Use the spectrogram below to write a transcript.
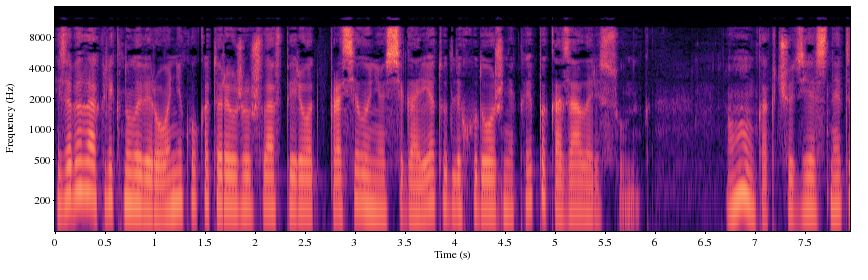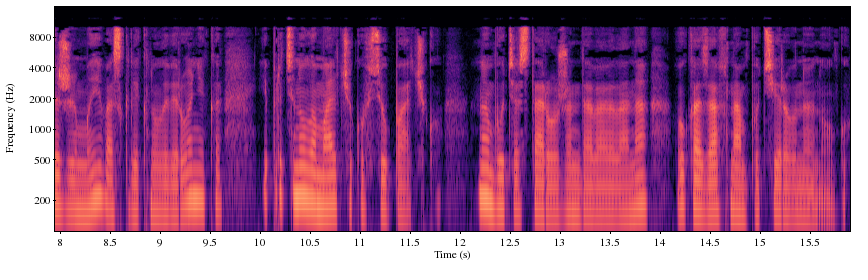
Изабелла окликнула Веронику, которая уже ушла вперед, попросила у нее сигарету для художника и показала рисунок. «О, как чудесно! Это же мы!» — воскликнула Вероника и протянула мальчику всю пачку. «Но будь осторожен», — добавила она, указав на ампутированную ногу.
